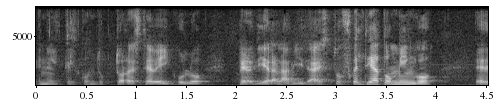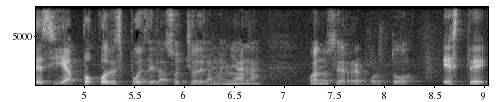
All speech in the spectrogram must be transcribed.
en el que el conductor de este vehículo perdiera la vida. Esto fue el día domingo, le decía, poco después de las 8 de la mañana, cuando se reportó este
